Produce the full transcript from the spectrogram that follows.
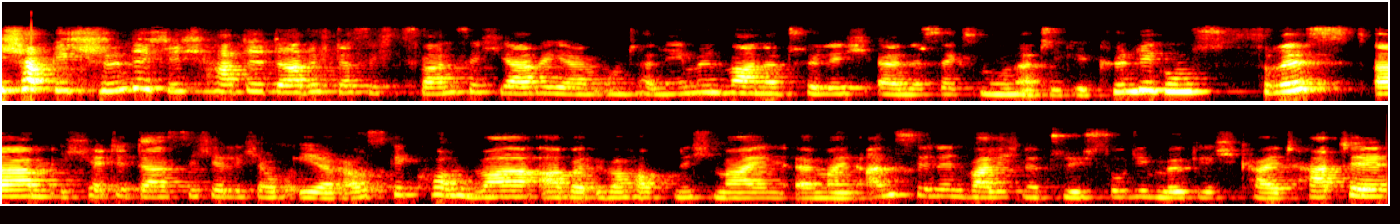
Ich habe gekündigt. Ich hatte dadurch, dass ich 20 Jahre ja im Unternehmen war, natürlich eine sechsmonatige Kündigungsfrist. Ähm, ich hätte da sicherlich auch eher rausgekommen, war aber überhaupt nicht mein, äh, mein Ansinnen, weil ich natürlich so die Möglichkeit hatte,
